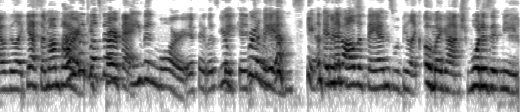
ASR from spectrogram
I would be like, yes, I'm on board. I would love it's them perfect. even more if it was You're bacon brilliant. tomato sandwich. and then all the fans would be like, "Oh my gosh, what does it mean?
